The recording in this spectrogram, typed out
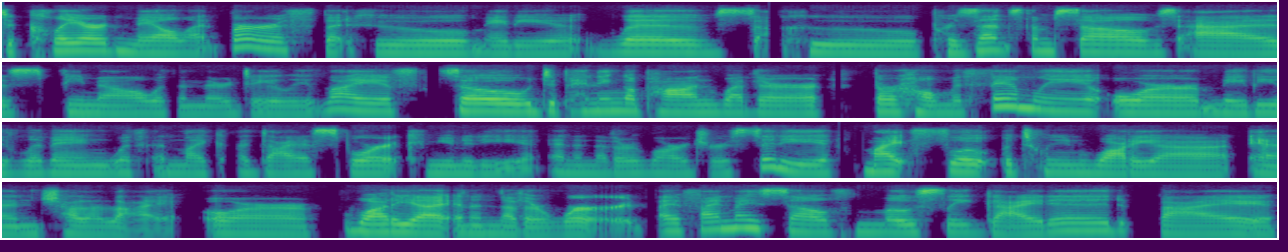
declared male at birth, but who maybe lives, who presents themselves as female within their daily life. So, depending upon whether they're home with family or maybe living within like a diasporic community in another larger city, might float between Waria and Chalalai or Waria in another word. I find myself mostly guided by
